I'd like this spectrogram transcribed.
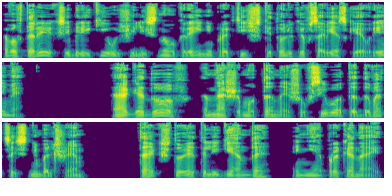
Во-вторых, сибиряки учились на Украине практически только в советское время. А годов нашему Танешу всего-то двадцать с небольшим. Так что эта легенда не проканает.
